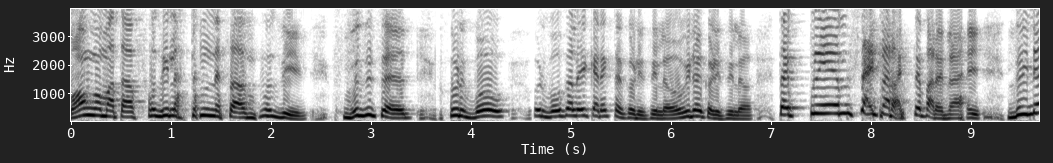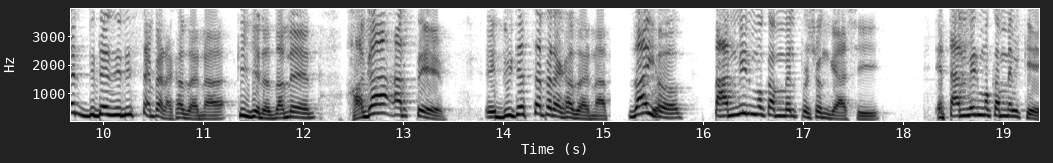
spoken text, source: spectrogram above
বঙ্গমাতা ফজিলাতুন্নেসা মুজিব বুঝেছেন ওর বউ ওর বউ কালে ক্যারেক্টার করেছিল, অভিনয় করেছিল। তাই প্রেম চাইপা রাখতে পারে নাই। দুইটা দুইটা জিনিস চাইপা রাখা যায় না। কি সেটা জানেন? হাগা আর প্রেম এই দুইটা চাপে রাখা যায় না। যাই হোক, তানভীর মোকাম্মেল প্রসঙ্গে আসি। এ তানভীর মোকাম্মেল কে?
